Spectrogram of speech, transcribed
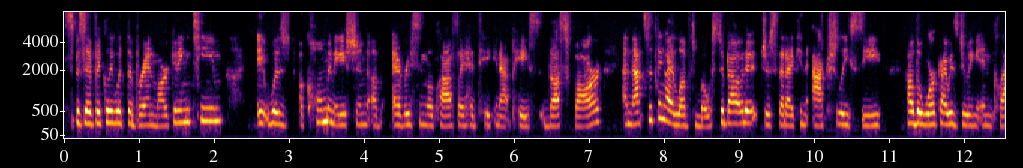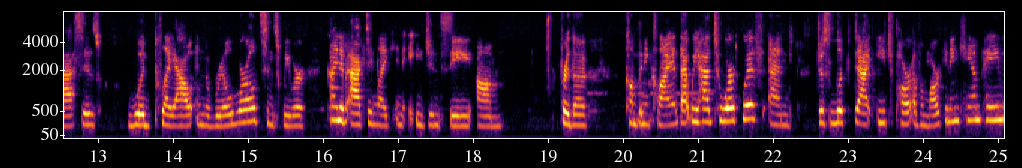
specifically with the brand marketing team, it was a culmination of every single class I had taken at Pace thus far. And that's the thing I loved most about it, just that I can actually see how the work I was doing in classes would play out in the real world since we were kind of acting like an agency um, for the company client that we had to work with and just looked at each part of a marketing campaign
